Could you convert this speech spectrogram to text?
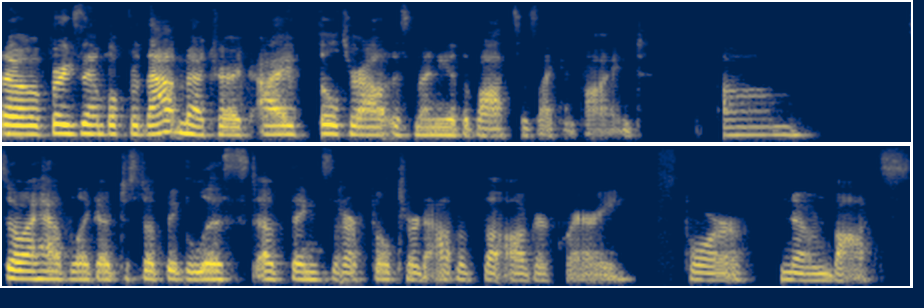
So for example, for that metric, I filter out as many of the bots as I can find. Um, So I have like a, just a big list of things that are filtered out of the Augur query for known bots.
